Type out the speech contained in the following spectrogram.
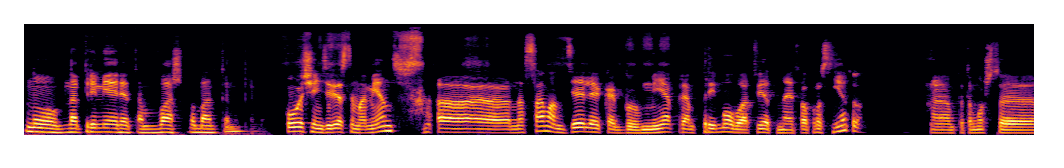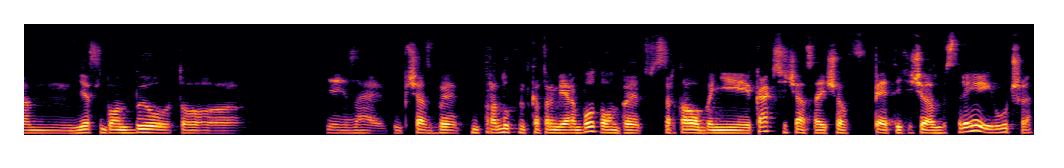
ну, на примере там вашего банка, например. Очень интересный момент. А, на самом деле, как бы у меня прям прямого ответа на этот вопрос нету. А, потому что если бы он был, то, я не знаю, сейчас бы продукт, над которым я работал, он бы стартовал бы не как сейчас, а еще в 5000 раз быстрее и лучше.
